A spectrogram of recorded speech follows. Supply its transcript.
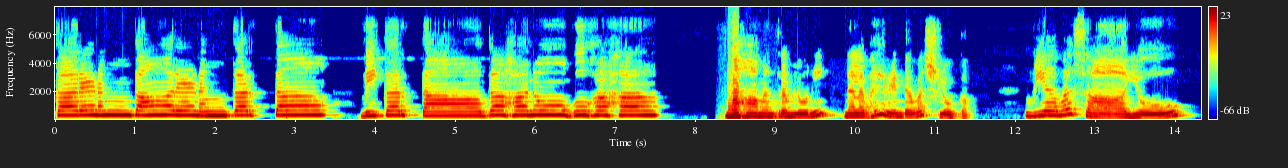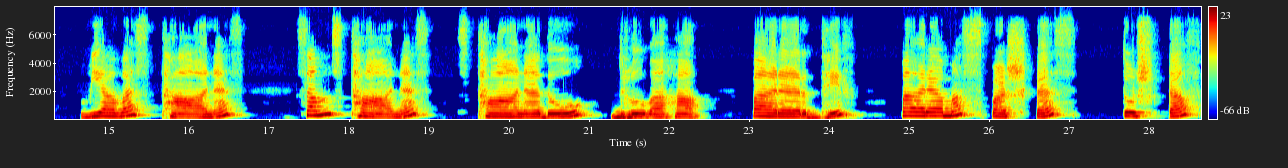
करणं कारणं कर्ता विकर्ता गहनो गुहः। మహామంత్రంలోని నలభై రెండవ శ్లోకం వ్యవసాయో వ్యవస్థానస్ సంస్థానస్ స్థానదో ధ్రువ పరర్ధిఫ్ పరమస్పష్టస్ తుష్టఫ్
